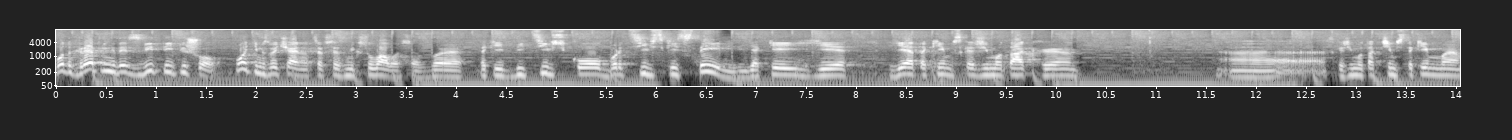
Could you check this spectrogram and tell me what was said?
От греплінг десь звідти і пішов. Потім, звичайно, це все зміксувалося в такий бійцівсько-борцівський стиль, який є, є таким, скажімо так, е, е, скажімо так, чимось таким е,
